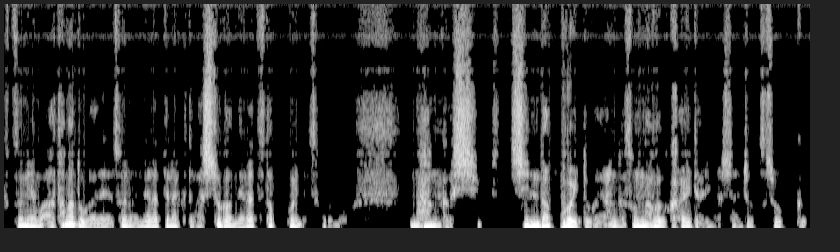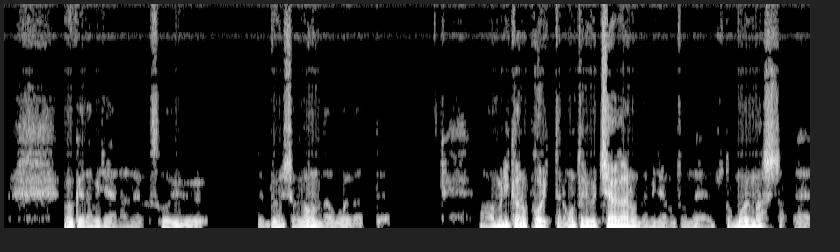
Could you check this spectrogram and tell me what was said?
普通に頭とか、ね、そういうのを狙ってなくて、足とかを狙ってたっぽいんですけども、なんか死んだっぽいとか、なんかそんなこと書いてありましたね。ちょっとショックを受けたみたいなね、そういう文章を読んだ覚えがあって、アメリカのポリってのは本当に打ち上がるんだみたいなことをね、ちょっと思いましたね。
